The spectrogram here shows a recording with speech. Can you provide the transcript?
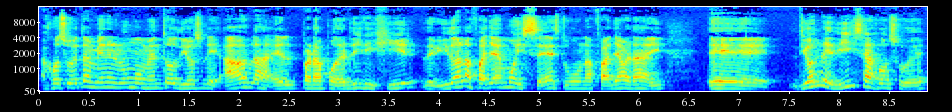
A Josué también en un momento Dios le habla a él para poder dirigir, debido a la falla de Moisés, tuvo una falla, ¿verdad? Ahí, eh, Dios le dice a Josué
